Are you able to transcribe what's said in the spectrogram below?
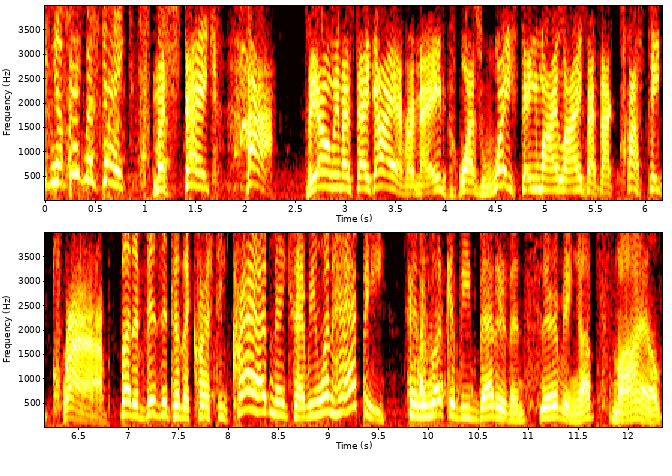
Making a big mistake! Mistake? Ha! The only mistake I ever made was wasting my life at the Krusty Krab. But a visit to the Krusty Krab makes everyone happy. And what could be better than serving up smiles?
